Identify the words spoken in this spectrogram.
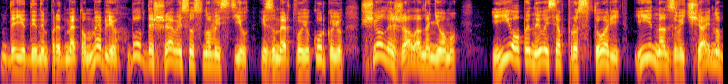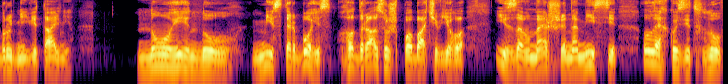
де єдиним предметом меблів був дешевий сосновий стіл із мертвою куркою, що лежала на ньому, і опинилися в просторій і надзвичайно брудній вітальні. Ну і ну, містер Богіс одразу ж побачив його і, завмерши на місці, легко зітхнув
